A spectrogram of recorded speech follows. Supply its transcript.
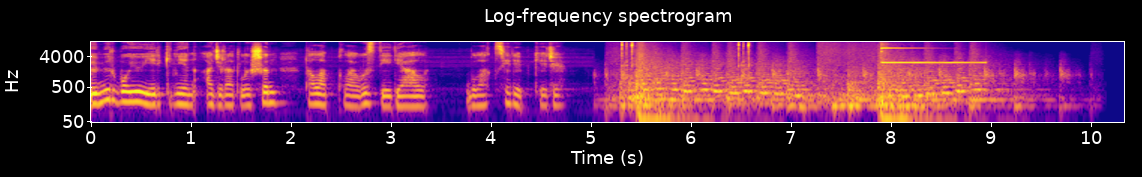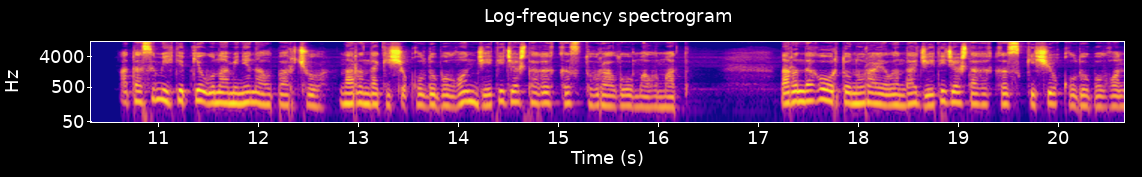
өмүр бою эркинен ажыратылышын талап кылабыз деди ал. Булак сереп кежи. Атасы мектепке унаа менен алып барчу. Нарында киши колдуу болгон жети жаштагы кыз тууралуу маалымат нарындагы орто нур айылында жети жаштагы кыз киши колдуу болгон.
